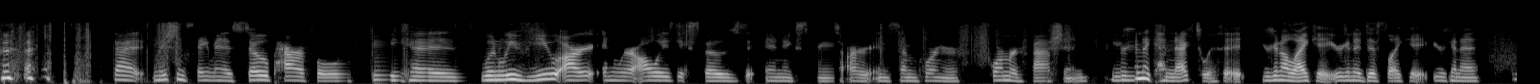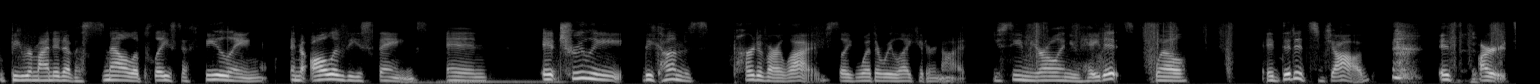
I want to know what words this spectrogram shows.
that mission statement is so powerful because when we view art and we're always exposed and experience art in some form or form or fashion, you're going to connect with it. You're going to like it. You're going to dislike it. You're going to be reminded of a smell, a place, a feeling, and all of these things. And it truly becomes part of our lives, like whether we like it or not. You see a mural and you hate it. Well, it did its job. it's art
